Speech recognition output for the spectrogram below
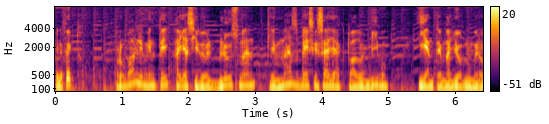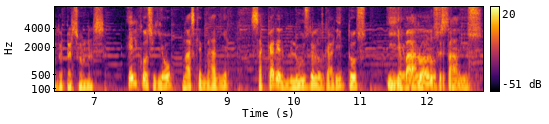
En efecto, probablemente haya sido el bluesman que más veces haya actuado en vivo y ante mayor número de personas. Él consiguió, más que nadie, sacar el blues de los garitos y, llevarlo a los estadios.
